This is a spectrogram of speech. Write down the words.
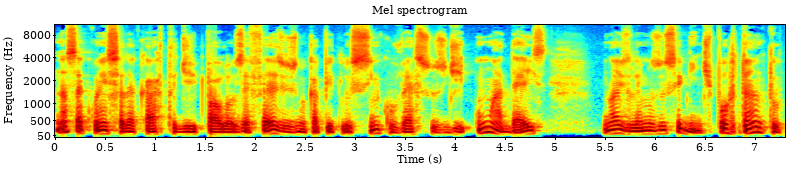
Na sequência da carta de Paulo aos Efésios, no capítulo 5, versos de 1 a 10, nós lemos o seguinte: Portanto,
